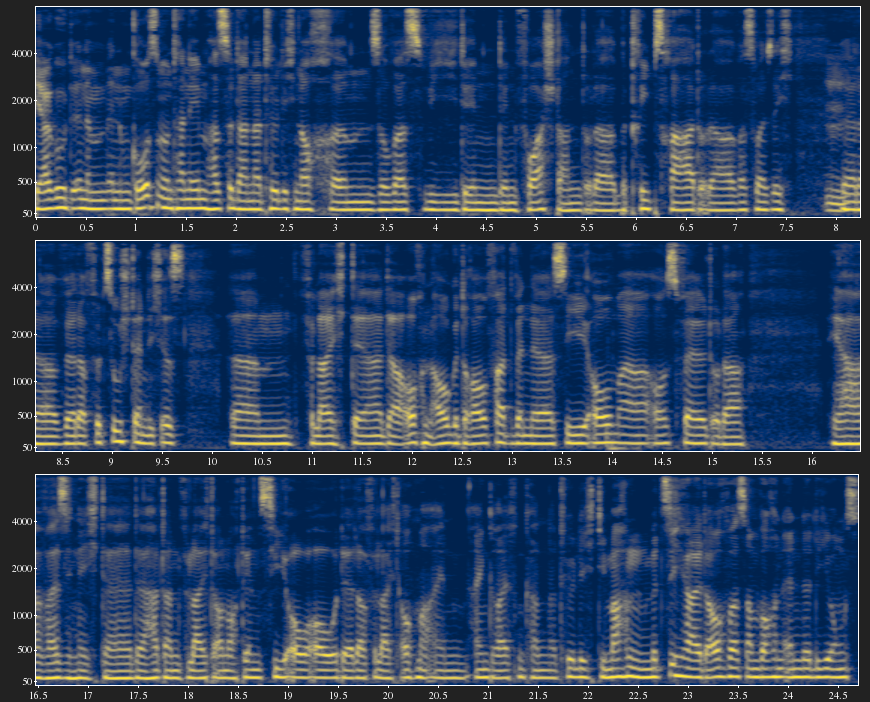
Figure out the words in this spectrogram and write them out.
Ja gut, in einem, in einem großen Unternehmen hast du dann natürlich noch ähm, sowas wie den, den Vorstand oder Betriebsrat oder was weiß ich, mhm. wer da, wer dafür zuständig ist. Ähm, vielleicht der da auch ein Auge drauf hat, wenn der CEO mal ausfällt oder ja, weiß ich nicht, der, der hat dann vielleicht auch noch den COO, der da vielleicht auch mal ein, eingreifen kann. Natürlich, die machen mit Sicherheit auch was am Wochenende, die Jungs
